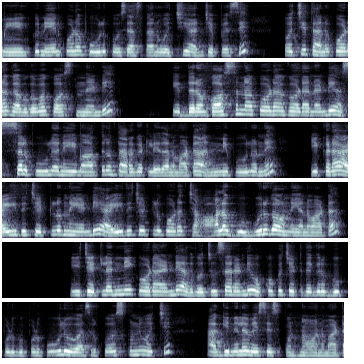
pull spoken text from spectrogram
మీకు నేను కూడా పూలు కోసేస్తాను వచ్చి అని చెప్పేసి వచ్చి తను కూడా గబగబా కోస్తుందండి. ఇద్దరం కోస్తున్నా కూడా కూడానండి అస్సలు పూలు అనేవి మాత్రం తరగట్లేదు అనమాట అన్ని పూలు ఉన్నాయి ఇక్కడ ఐదు చెట్లు ఉన్నాయండి ఐదు చెట్లు కూడా చాలా గుబురుగా ఉన్నాయి అన్నమాట ఈ చెట్లన్నీ కూడా అండి అదిగో చూసారండి ఒక్కొక్క చెట్టు దగ్గర గుప్పుడు గుప్పుడు పూలు అసలు కోసుకుని వచ్చి ఆ గిన్నెలో వేసేసుకుంటున్నాం అనమాట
